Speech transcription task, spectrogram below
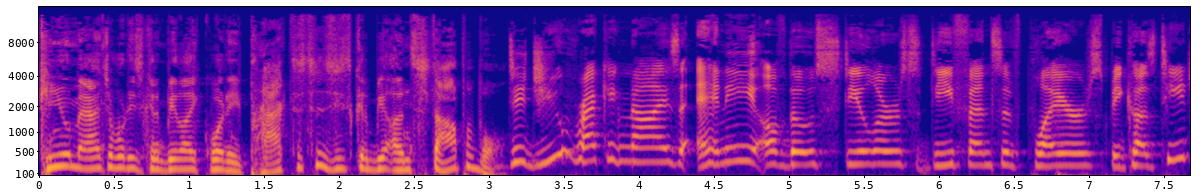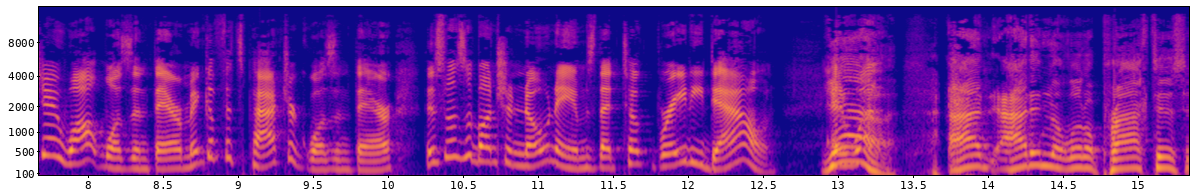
Can you imagine what he's going to be like when he practices? He's going to be unstoppable. Did you recognize any of those Steelers defensive players? Because TJ Watt wasn't there, Minkah Fitzpatrick wasn't there. This was a bunch of no names that took Brady down. Yeah, add add in a little practice,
